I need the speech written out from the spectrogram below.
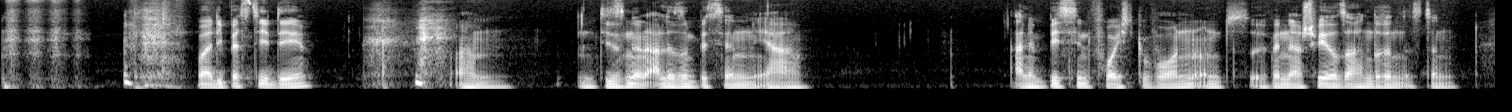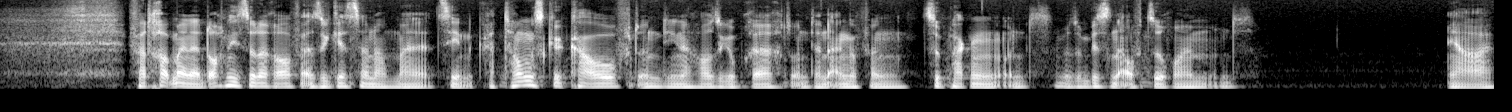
War die beste Idee. ähm, die sind dann alle so ein bisschen, ja, alle ein bisschen feucht geworden und äh, wenn da schwere Sachen drin ist, dann vertraut man ja doch nicht so darauf. Also gestern nochmal zehn Kartons gekauft und die nach Hause gebracht und dann angefangen zu packen und so ein bisschen aufzuräumen und ja,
